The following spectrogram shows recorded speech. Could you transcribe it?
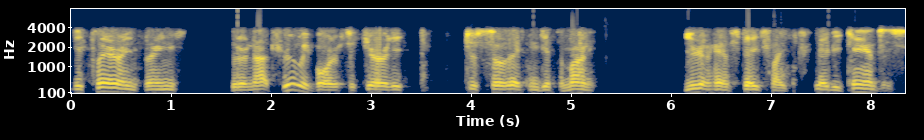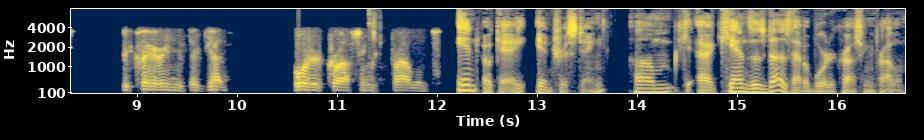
declaring things that are not truly border security just so they can get the money. You're going to have states like maybe Kansas declaring that they've got border crossing problems. And okay, interesting. Um, uh, Kansas does have a border crossing problem.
